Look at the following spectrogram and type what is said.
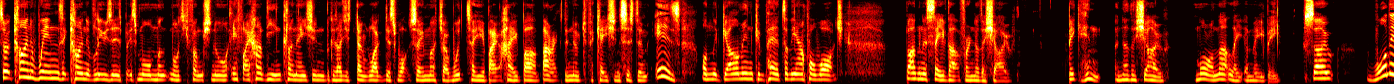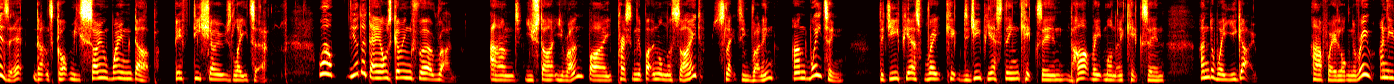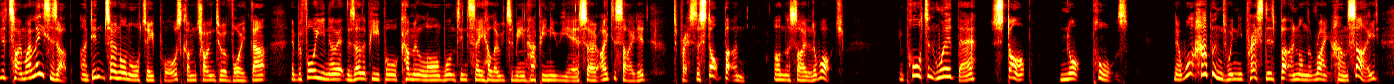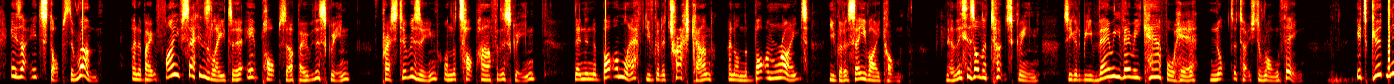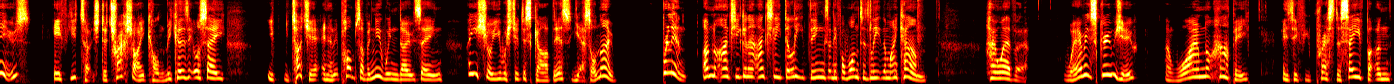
so it kind of wins, it kind of loses, but it's more multifunctional. If I had the inclination, because I just don't like this watch so much, I would tell you about how barbaric the notification system is on the Garmin compared to the Apple Watch. But I'm going to save that for another show. Big hint, another show. More on that later, maybe. So, what is it that's got me so wound up 50 shows later? Well, the other day I was going for a run and you start your run by pressing the button on the side, selecting running, and waiting. The GPS rate kick, the GPS thing kicks in, the heart rate monitor kicks in, and away you go. Halfway along the route, I need to tie my laces up. I didn't turn on auto pause, I'm trying to avoid that. And before you know it, there's other people coming along wanting to say hello to me and Happy New Year. So I decided to press the stop button on the side of the watch. Important word there stop, not pause. Now, what happens when you press this button on the right hand side is that it stops the run. And about five seconds later, it pops up over the screen. Press to resume on the top half of the screen. Then in the bottom left, you've got a trash can, and on the bottom right, you've got a save icon. Now, this is on a touch screen, so you've got to be very, very careful here not to touch the wrong thing. It's good news if you touch the trash icon because it will say you, you touch it and then it pops up a new window saying, Are you sure you wish to discard this? Yes or no? Brilliant! I'm not actually going to actually delete things, and if I want to delete them, I can. However, where it screws you and why I'm not happy is if you press the save button,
